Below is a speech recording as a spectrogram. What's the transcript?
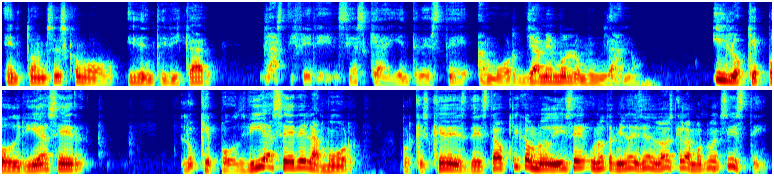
entonces como identificar las diferencias que hay entre este amor, llamémoslo mundano, y lo que podría ser, lo que podría ser el amor, porque es que desde esta óptica uno dice, uno termina diciendo, no, es que el amor no existe,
